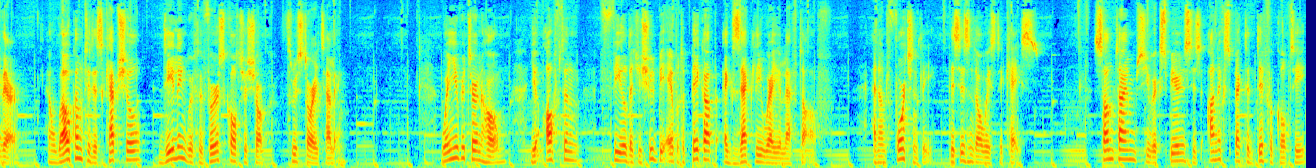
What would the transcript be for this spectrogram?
there, and welcome to this capsule dealing with reverse culture shock through storytelling. When you return home, you often feel that you should be able to pick up exactly where you left off. And unfortunately, this isn't always the case. Sometimes you experience this unexpected difficulty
